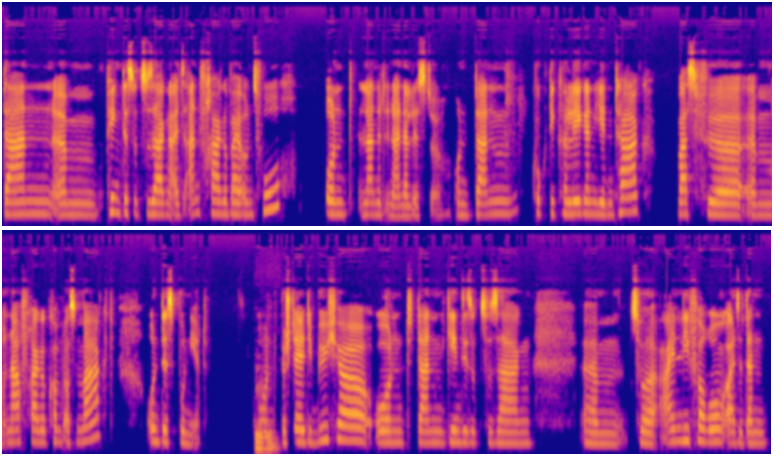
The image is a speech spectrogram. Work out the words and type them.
dann ähm, pinkt es sozusagen als Anfrage bei uns hoch und landet in einer Liste. Und dann guckt die Kollegin jeden Tag, was für ähm, Nachfrage kommt aus dem Markt und disponiert. Mhm. Und bestellt die Bücher und dann gehen sie sozusagen ähm, zur Einlieferung, also dann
